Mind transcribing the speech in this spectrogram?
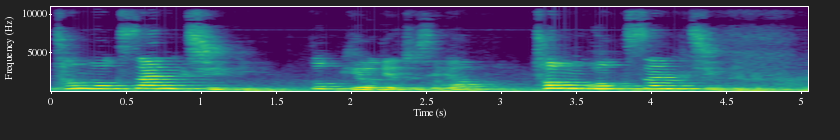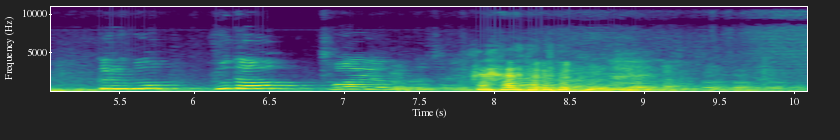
청옥산 지기 꼭 기억해 주세요. 청옥산 지기 그리고 구독 좋아요 눌러줘요.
